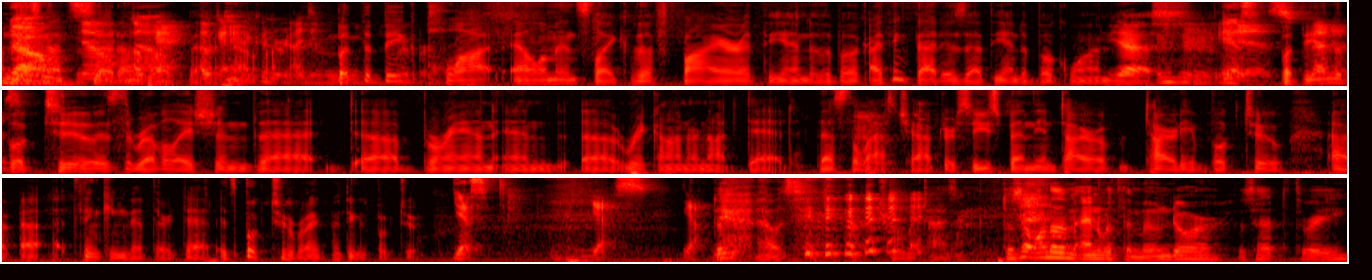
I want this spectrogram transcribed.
No, No. it's not No? set up okay. like that. okay. no. I couldn't. I didn't. But the big remember. plot elements, like the fire at the end of the book, I think that is at the end of book one. Yes. Mhm, Yes. is, But the that end of book two is the revelation that uh, Bran and uh, Rickon are not dead. That's the last chapter. So you spend the entire entirety of book two uh, uh, thinking that they're dead. It's book two, right? I think it's book two. Yes. Yes. Yeah. Yeah, that was traumatizing. Doesn't one of them end with the moon door? Is that three?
